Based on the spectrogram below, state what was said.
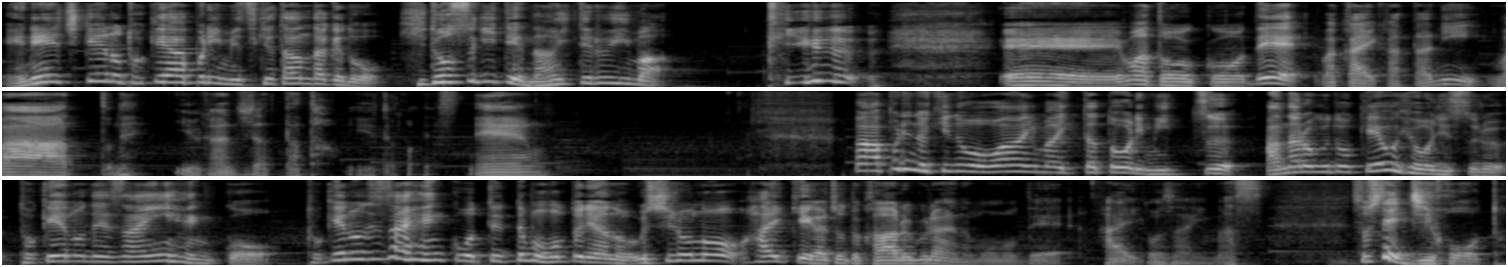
NHK の時計アプリ見つけたんだけど、ひどすぎて泣いてる今。っていう、えー、まあ投稿で若い方にわーっとね、いう感じだったというとこですね。まあ、アプリの機能は今言った通り3つ。アナログ時計を表示する。時計のデザイン変更。時計のデザイン変更って言っても本当にあの、後ろの背景がちょっと変わるぐらいのもので、はい、ございます。そして時報と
